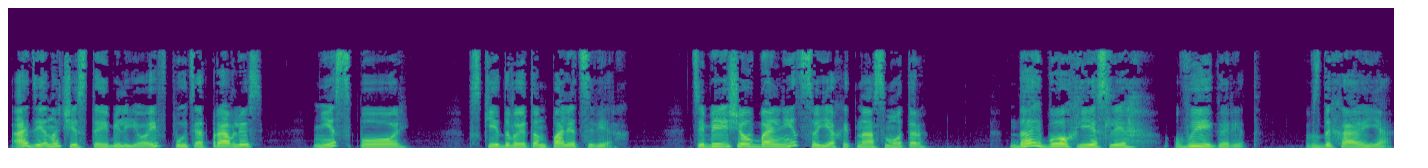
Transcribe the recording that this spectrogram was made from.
одену чистое белье и в путь отправлюсь. «Не спорь», — вскидывает он палец вверх. «Тебе еще в больницу ехать на осмотр?» «Дай бог, если выгорит», — вздыхаю я.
